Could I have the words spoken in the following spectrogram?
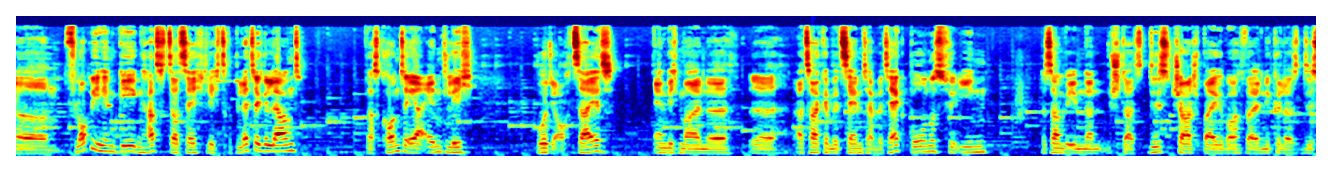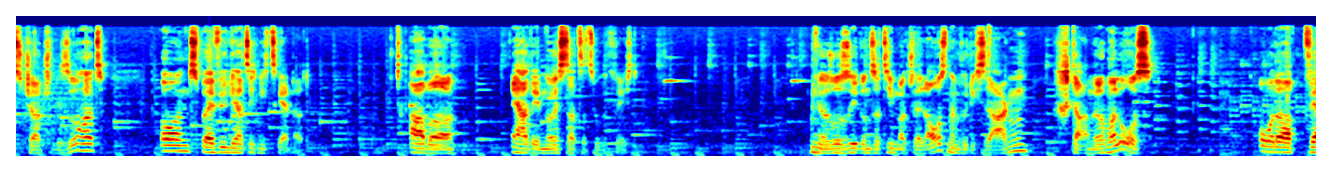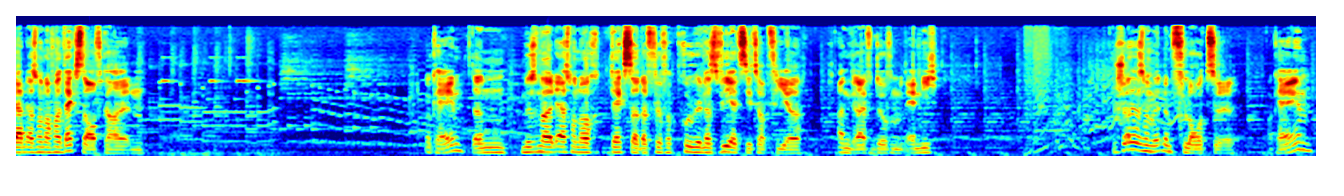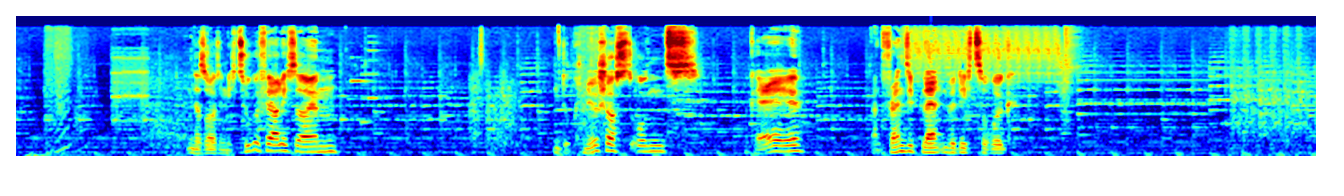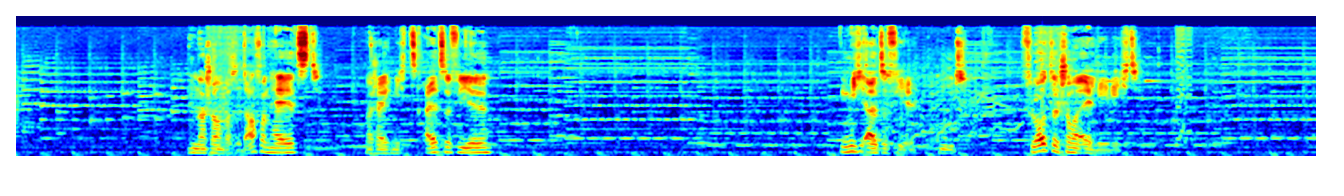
Ähm, Floppy hingegen hat tatsächlich Triplette gelernt. Das konnte er endlich. Wurde ja auch Zeit endlich mal eine äh, Attacke mit Same Time Attack Bonus für ihn. Das haben wir ihm dann statt Discharge beigebracht, weil Nicholas Discharge sowieso hat. Und bei Willi hat sich nichts geändert. Aber er hat eben neue Stats dazu gekriegt. Ja, so sieht unser Team aktuell aus. Und dann würde ich sagen, starten wir doch mal los. Oder werden erstmal noch mal Dexter aufgehalten. Okay, dann müssen wir halt erstmal noch Dexter dafür verprügeln, dass wir jetzt die Top 4 angreifen dürfen und er nicht. Du startest erstmal mit einem Floatzel. Okay. Das sollte nicht zu gefährlich sein. Du knirscherst uns. Okay. Dann Frenzy planten wir dich zurück. Mal schauen, was du davon hältst. Wahrscheinlich nichts allzu viel. Nicht allzu viel. Gut. Floatzel schon mal erledigt.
